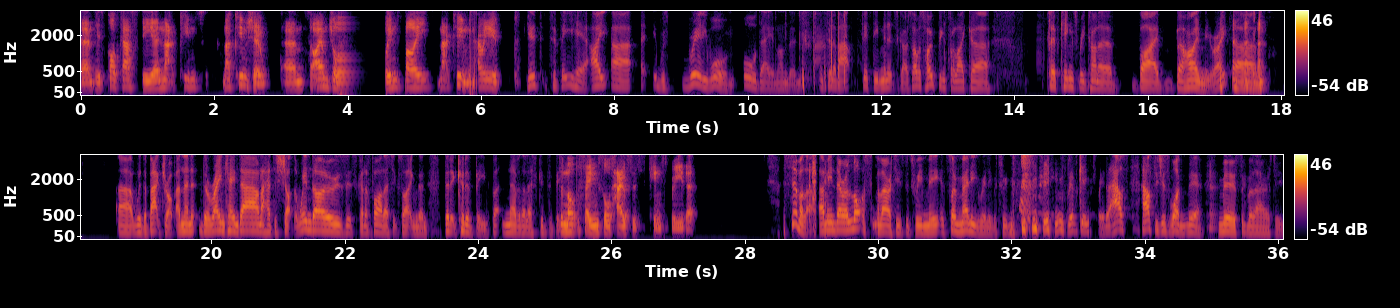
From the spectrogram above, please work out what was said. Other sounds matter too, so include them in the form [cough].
um, his podcast, the uh, Nat Coombs Nat Coombs Show. Um, so I am joined by Nat Coombs. How are you? Good to be here. I uh, it was really warm all day in London until about 15 minutes ago. So I was hoping for like a Cliff Kingsbury kind of vibe behind me, right? [laughs] Um, uh, with the backdrop, and then the rain came down. I had to shut the windows. It's kind of far less exciting than than it could have been, but nevertheless, good to be. So not the same sort of house as Kingsbury either similar. I mean, there are a lot of similarities between me. It's so many really between [laughs] me and [laughs] Cliff Kingsbury. The house house is just one mere mere similarity.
